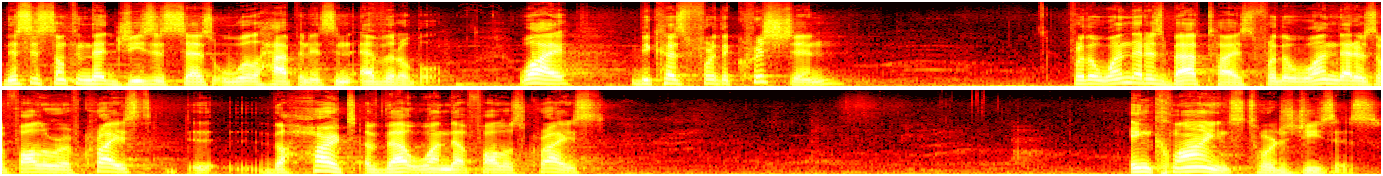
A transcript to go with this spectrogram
This is something that Jesus says will happen, it's inevitable. Why? Because for the Christian, for the one that is baptized, for the one that is a follower of Christ, the heart of that one that follows Christ inclines towards Jesus,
